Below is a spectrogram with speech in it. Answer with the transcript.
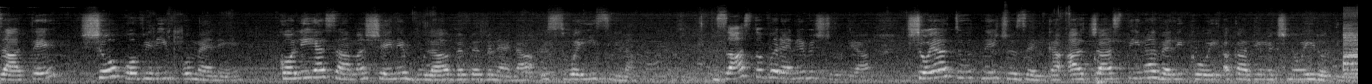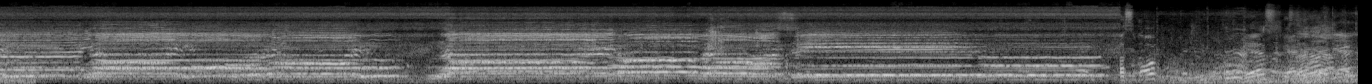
За те, що повірив у мене, коли я сама ще не була впевнена у своїй силах. zastoporene v študijah, šoja tutne čuzenka, a častina velikoj akademičnoj rodini. Pass auf. Yes? yes. yes.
